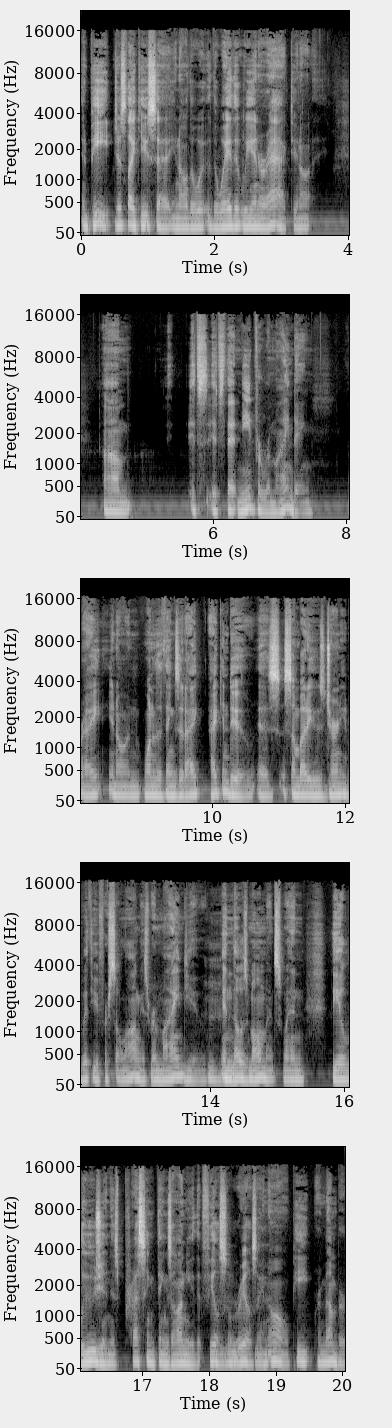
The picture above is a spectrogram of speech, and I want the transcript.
and pete just like you said you know the, the way that we interact you know um it's it's that need for reminding right you know and one of the things that i i can do as somebody who's journeyed with you for so long is remind you in Mhm. those moments when the illusion is pressing things on you that feel so Mhm. real say Mhm. no pete remember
